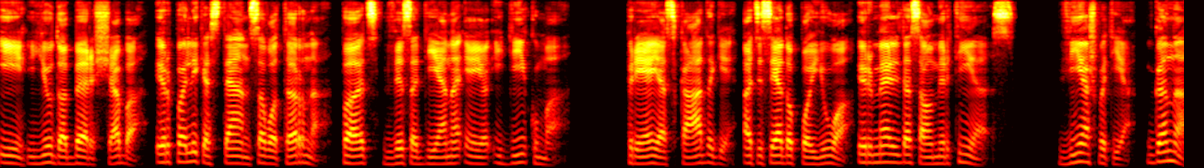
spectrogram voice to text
į Judo Beršebą ir palikęs ten savo tarną, pats visą dieną ėjo į dykumą. Priejas kadagi atsisėdo po juo ir meldė savo mirties. Viešpatie, gana,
